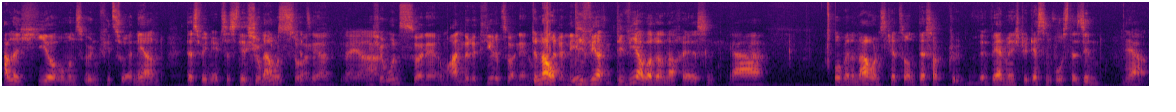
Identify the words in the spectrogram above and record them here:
alle hier, um uns irgendwie zu ernähren. Deswegen existiert Nicht die um uns zu ernähren. Naja, Nicht um uns zu ernähren, um andere Tiere zu ernähren. Genau, um andere die wir, die wir aber dann nachher essen. Ja, So eine Nahrungskette und deshalb werden wir nicht gegessen. Wo ist der Sinn? ja.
